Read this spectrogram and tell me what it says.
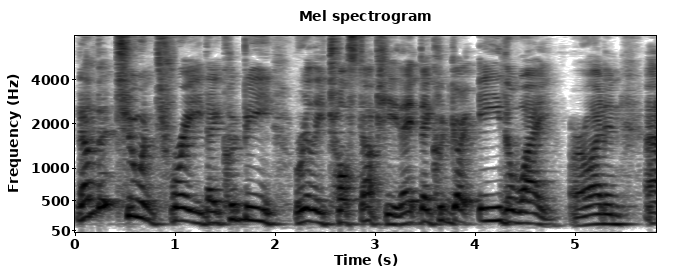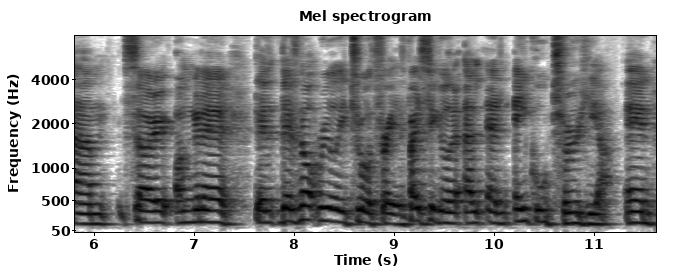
number two and three, they could be really tossed up here. They, they could go either way, all right? And um, so I'm going to, there, there's not really two or three. It's basically a, an equal two here. And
